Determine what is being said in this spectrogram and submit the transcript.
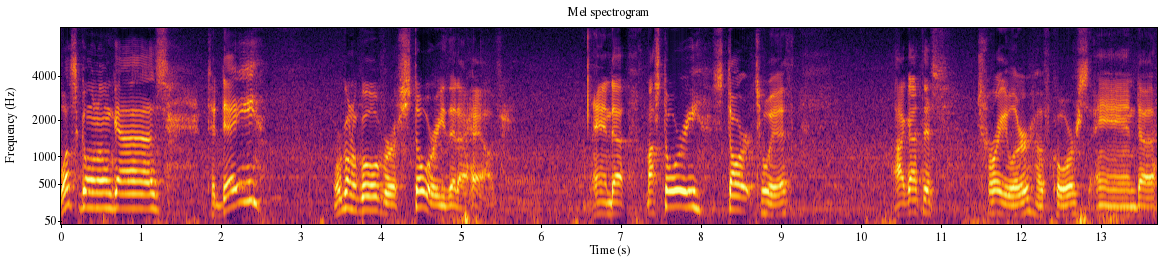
What's going on guys? Today we're gonna go over a story that I have. And uh, my story starts with, I got this trailer of course and uh,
